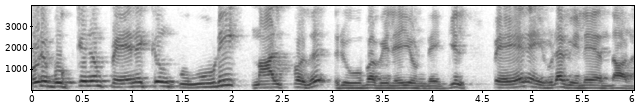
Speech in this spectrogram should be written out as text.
ഒരു ബുക്കിനും പേനയ്ക്കും കൂടി നാൽപ്പത് രൂപ വിലയുണ്ടെങ്കിൽ പേനയുടെ വില എന്താണ്?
